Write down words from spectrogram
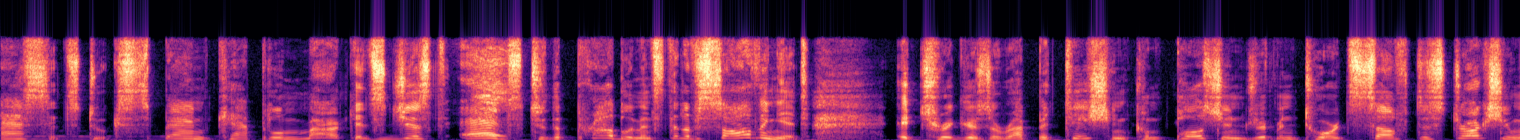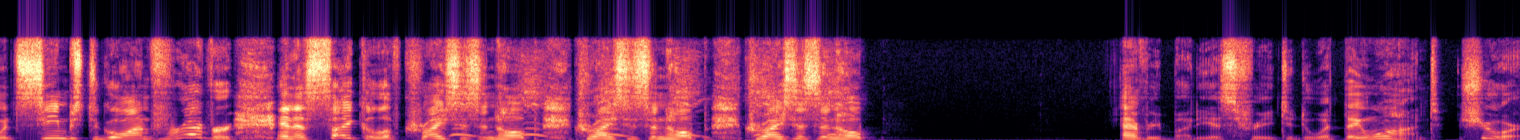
assets to expand capital markets just adds to the problem instead of solving it. It triggers a repetition compulsion driven towards self destruction, which seems to go on forever in a cycle of crisis and hope, crisis and hope, crisis and hope. Everybody is free to do what they want, sure.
